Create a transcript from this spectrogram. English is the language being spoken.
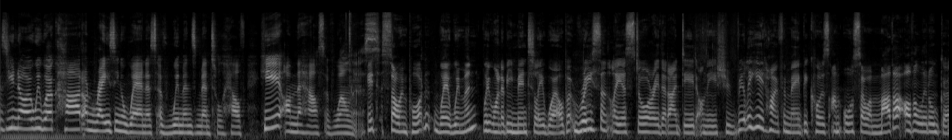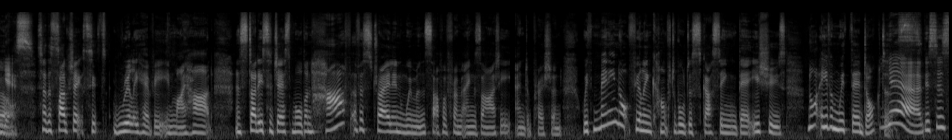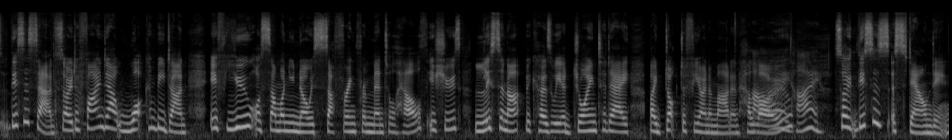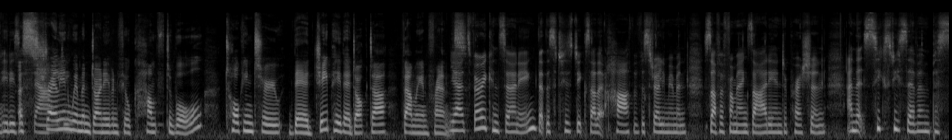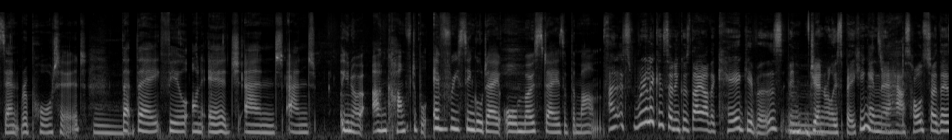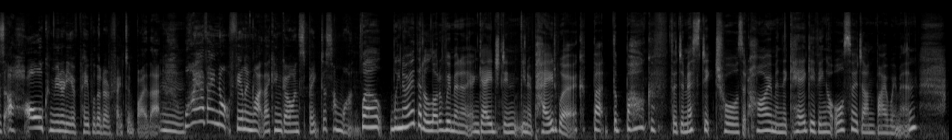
As you know, we work hard on raising awareness of women's mental health here on the House of Wellness. It's so important. We're women, we want to be mentally well. But recently, a story that I did on the issue really hit home for me because I'm also a mother of a little girl. Yes. So the subject sits really heavy in my heart. And studies suggest more than half of Australian women suffer from anxiety and depression, with many not feeling comfortable discussing their issues, not even with their doctors. Yeah, this is this is sad. So to find out what can be done if you or someone you know is suffering from mental health issues, listen up because we are joined today by Dr. Fiona Martin. Hello. Hi. Hi. So this is astounding. It is Australian astounding. women don't even feel comfortable talking to their GP, their doctor, family and friends. Yeah, it's very concerning that the statistics are that half of Australian women suffer from anxiety and depression, and that 67% reported mm. that they feel on edge and and you know uncomfortable every single day or most days of the month. And it's really concerning because they are the caregivers, in, mm. generally speaking, in their right. households. So there's a whole community of people that are affected by that. Mm. Why are they not feeling like they can go and speak to someone? Well, we know that a lot of women are engaged in, you know, paid work, but the bulk of the domestic chores at home and the caregiving are also done by women.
